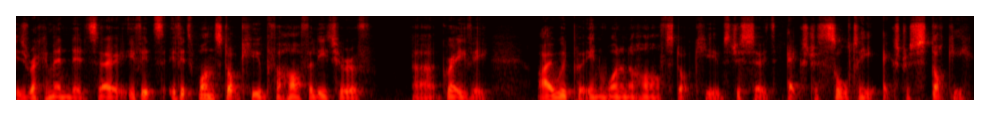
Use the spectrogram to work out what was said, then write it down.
is recommended. So if it's if it's one stock cube for half a liter of uh, gravy, I would put in one and a half stock cubes just so it's extra salty, extra stocky.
